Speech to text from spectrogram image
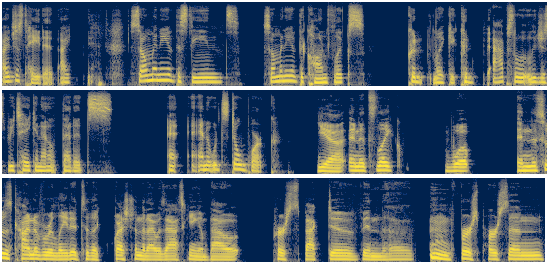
I just hate it. I so many of the scenes, so many of the conflicts could like it could absolutely just be taken out that it's and, and it would still work. Yeah, and it's like what and this was kind of related to the question that I was asking about perspective in the first person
